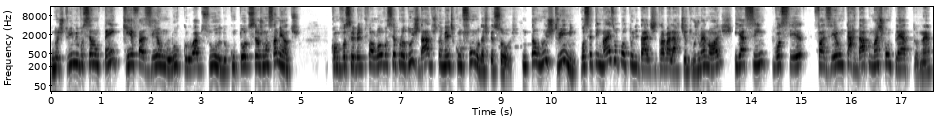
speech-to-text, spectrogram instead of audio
No streaming você não tem que fazer um lucro absurdo com todos os seus lançamentos. Como você mesmo falou, você produz dados também de consumo das pessoas. Então, no streaming, você tem mais oportunidades de trabalhar títulos menores e assim você fazer um cardápio mais completo, né?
